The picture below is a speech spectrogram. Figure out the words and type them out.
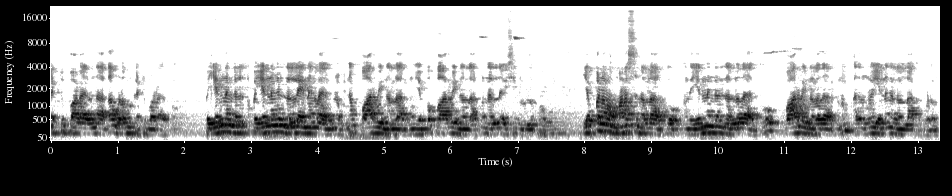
கட்டுப்பாடாக இருந்தால் தான் உடம்பு கட்டுப்பாடாக இருக்கும். இப்போ எண்ணங்கள் அப்போ எண்ணங்கள் நல்ல எண்ணங்களாக இருக்கணும் அப்படின்னா பார்வை நல்லா இருக்கும். எப்போ பார்வை நல்லா இருக்கும் நல்ல விஷயங்கள் உள்ளே போகும். எப்போ நம்ம மனசு நல்லா இருக்கோ அந்த எண்ணங்கள் நல்லதாக இருக்கோ பார்வை நல்லதாக இருக்கணும். அதன் மூலம் எண்ணங்கள் நல்லாக்கப்படும்.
